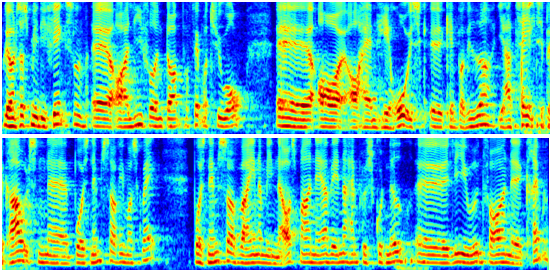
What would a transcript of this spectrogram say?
blev han så smidt i fængsel øh, og har lige fået en dom på 25 år. Øh, og, og han heroisk øh, kæmper videre. Jeg har talt til begravelsen af Boris Nemtsov i Moskva. Boris Nemtsov var en af mine også meget nære venner. Han blev skudt ned øh, lige uden for en øh, Kreml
